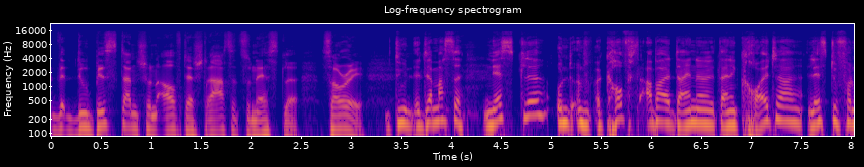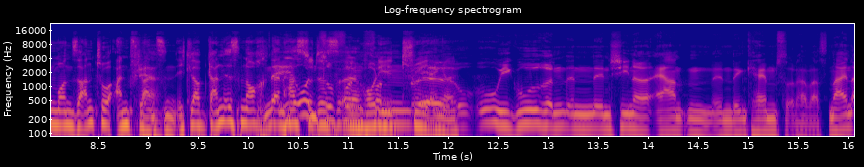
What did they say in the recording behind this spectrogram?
Dann, du bist dann schon auf der Straße zu Nestle. Sorry. Du, da machst du Nestle und, und kaufst aber deine, deine Kräuter, lässt du von Monsanto anpflanzen. Ich glaube, dann ist noch, dann Nee, hast du das so äh, Holy von, Tree äh, Engel. Uiguren in, in China ernten, in den Camps oder was. Nein,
